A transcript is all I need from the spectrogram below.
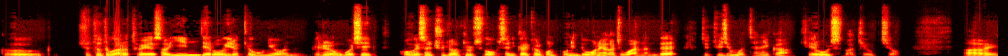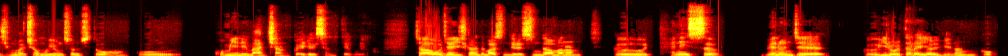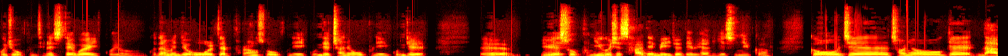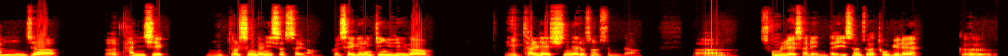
그 슈투트가르트에서 임대로 이렇게 우니온 비를 온 곳이 거기서는 주저앉을 수가 없으니까 결국은 본인도 원해가지고 왔는데 뛰지 못하니까 괴로울 수밖에 없죠. 아, 정말 정우영 선수도 그 고민이 많지 않을까 이렇게 생각되고요. 자, 어제 이 시간에도 말씀드렸습니다만은 그 테니스 외는 이제 그 1월 달에 열리는 그 호주 오픈 테니스 대회가 있고요. 그 다음에 이제 5월 달 프랑스 오픈에 있고, 이제 전용 오픈에 있고, 이제 에, US 오픈 이것이 4대 메이저 대회 아니겠습니까? 그 어제 저녁에 남자 어, 단식 음, 결승전이 있었어요. 그 세계 랭킹 1위가 이탈리아 신네르 선수입니다. 어, 24살인데 이 선수가 독일의 그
